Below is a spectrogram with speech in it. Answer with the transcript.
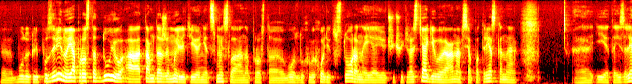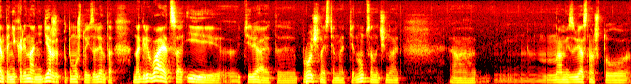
будут ли пузыри, но я просто дую, а там даже мылить ее нет смысла, она просто, воздух выходит в стороны, я ее чуть-чуть растягиваю, она вся потресканная. Э, и эта изолента ни хрена не держит, потому что изолента нагревается и э, теряет э, прочность, она тянуться начинает. Нам известно, что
